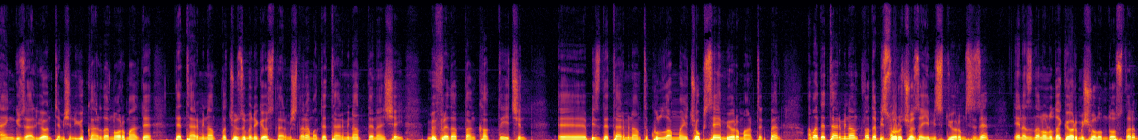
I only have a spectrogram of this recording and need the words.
en güzel yöntemi şimdi yukarıda normalde determinantla çözümünü göstermişler ama determinant denen şey müfredattan kalktığı için e, biz determinantı kullanmayı çok sevmiyorum artık ben. Ama determinantla da bir soru çözeyim istiyorum size. En azından onu da görmüş olun dostlarım.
